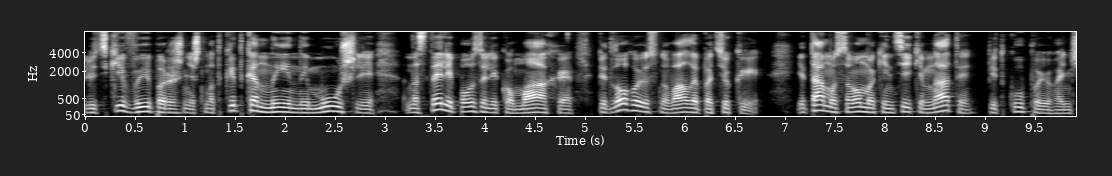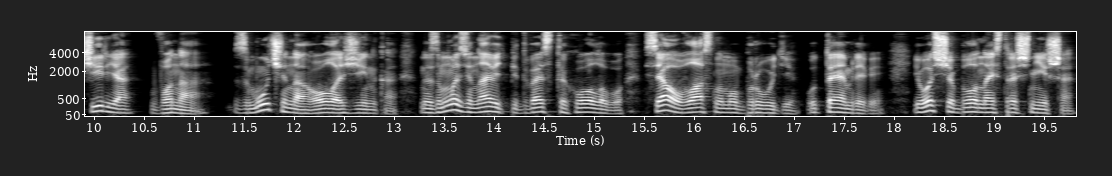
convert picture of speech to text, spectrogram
людські випорожні, шматки тканини, мушлі, на стелі повзали комахи, підлогою снували пацюки. І там, у самому кінці кімнати, під купою ганчір'я, вона. Змучена гола жінка, не змозі навіть підвести голову, вся у власному бруді, у темряві. І ось що було найстрашніше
